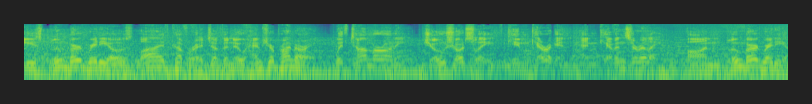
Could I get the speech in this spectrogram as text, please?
is Bloomberg Radio's live coverage of the New Hampshire primary with Tom Moroney, Joe Shortsleeve, Kim Kerrigan, and Kevin Cirilli on Bloomberg Radio.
